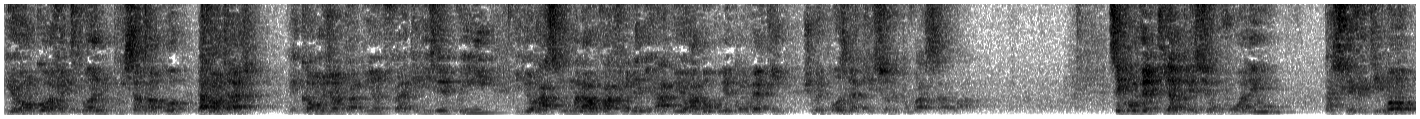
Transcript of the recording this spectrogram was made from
il y aura encore, effectivement, une puissance encore davantage. Mais comme j'ai entendu un frère qui disait, oui, il y aura ce moment-là, on va faire des miracles, il y aura beaucoup de convertis. Je me pose la question de pouvoir savoir. Ces convertis en question vont aller où? Parce qu'effectivement,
